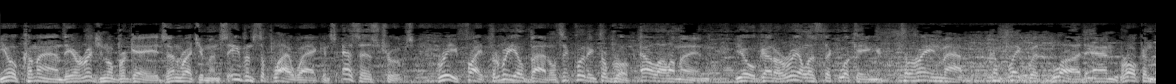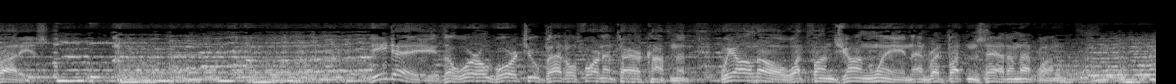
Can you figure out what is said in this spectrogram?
You'll command the original brigades and regiments, even supply wagons, SS troops, refight the real battles, including Tobruk, El Alamein. You'll get a realistic-looking terrain map, complete with blood and broken bodies. D-Day, the World War II battle for an entire continent. We all know what fun John Wayne and Red Buttons had on that one.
